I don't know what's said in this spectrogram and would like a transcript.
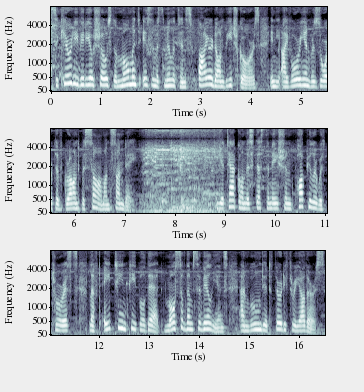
Security video shows the moment Islamist militants fired on beachgoers in the Ivorian resort of Grand Bassam on Sunday. The attack on this destination, popular with tourists, left 18 people dead, most of them civilians, and wounded 33 others.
